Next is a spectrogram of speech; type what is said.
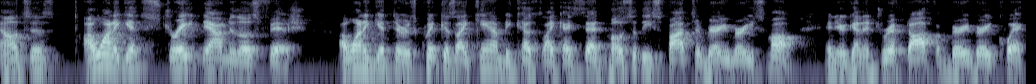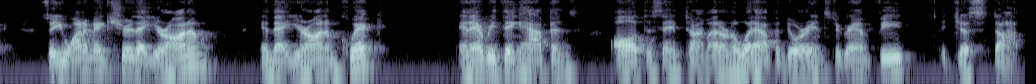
ounces. I want to get straight down to those fish. I want to get there as quick as I can because, like I said, most of these spots are very, very small and you're going to drift off them very, very quick. So you want to make sure that you're on them and that you're on them quick and everything happens all at the same time. I don't know what happened to our Instagram feed. It just stopped.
